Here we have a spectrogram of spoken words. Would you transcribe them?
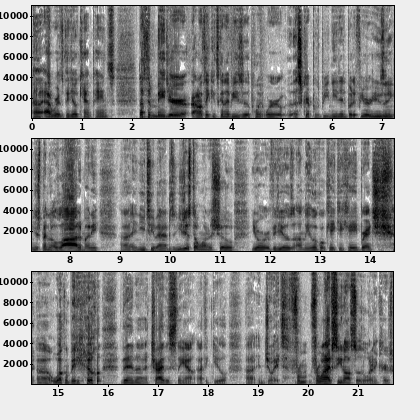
uh, AdWords video campaigns. Nothing major. I don't think it's going to be to the point where a script would be needed. But if you're using, you're spending a lot of money uh, in YouTube ads, and you just don't want to show your videos on the local KKK branch uh, welcome video, then uh, try this thing out. I think you'll uh, enjoy it. From from what I've seen, also the learning curve's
